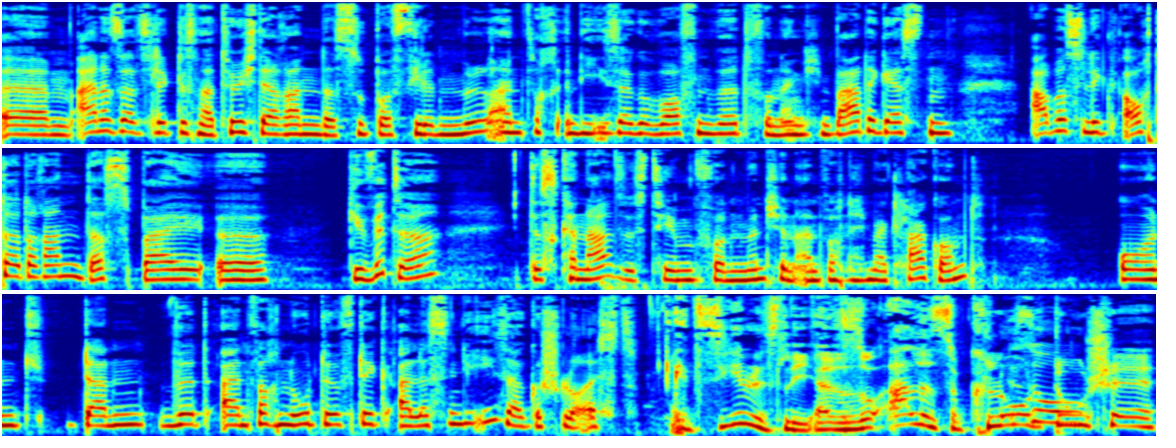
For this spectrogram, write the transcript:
ähm, einerseits liegt es natürlich daran, dass super viel Müll einfach in die Isar geworfen wird von irgendwelchen Badegästen. Aber es liegt auch daran, dass bei äh, Gewitter das Kanalsystem von München einfach nicht mehr klarkommt. Und dann wird einfach notdürftig alles in die Isar geschleust. Jetzt seriously, also so alles, so Klo, So- Dusche,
